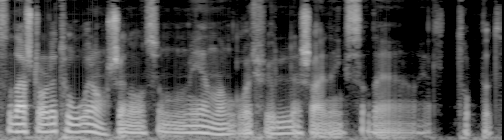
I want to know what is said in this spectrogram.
så der står det to oransje nå som gjennomgår full shining, så det er helt toppet.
